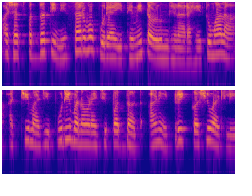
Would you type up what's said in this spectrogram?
अशाच पद्धतीने सर्व पुऱ्या इथे मी तळून घेणार आहे. तुम्हाला आजची माझी पुरी बनवण्याची पद्धत आणि ट्रिक कशी वाटली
